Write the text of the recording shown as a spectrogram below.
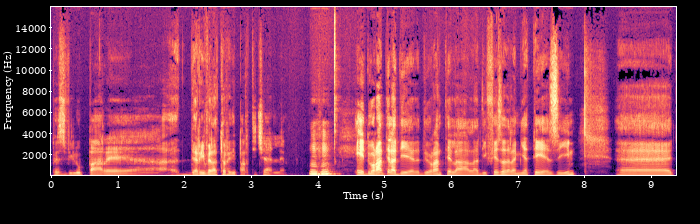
per sviluppare uh, dei rivelatori di particelle. Mm-hmm. E durante, la, durante la, la, difesa della mia tesi eh,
